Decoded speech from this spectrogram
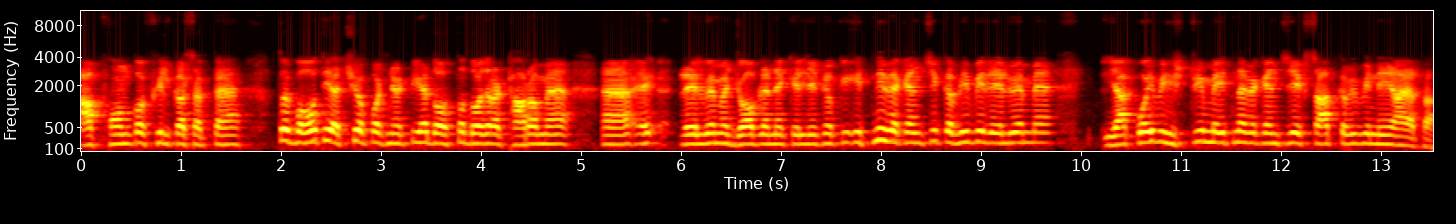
आप फॉर्म को फिल कर सकते हैं। तो बहुत ही अच्छी अपॉर्चुनिटी है दोस्तों 2018 में रेलवे में जॉब लेने के लिए, क्योंकि इतनी वैकेंसी कभी भी रेलवे में या कोई भी हिस्ट्री में इतना वैकेंसी एक साथ कभी भी नहीं आया था।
